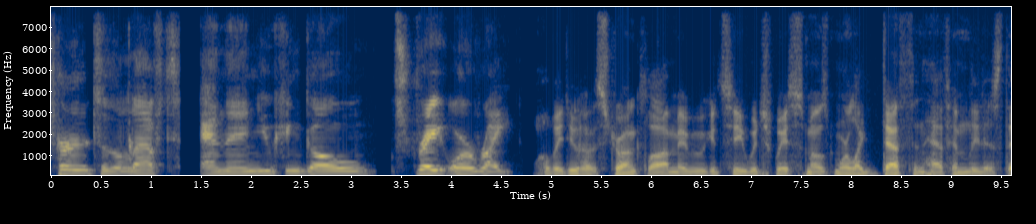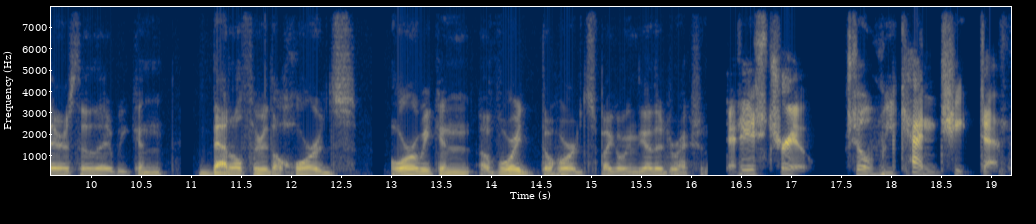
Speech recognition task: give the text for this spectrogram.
turn to the left, and then you can go straight or right. Well, we do have a strong claw. Maybe we could see which way smells more like death and have him lead us there so that we can battle through the hordes. Or we can avoid the hordes by going the other direction. That is true. So we can cheat death.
